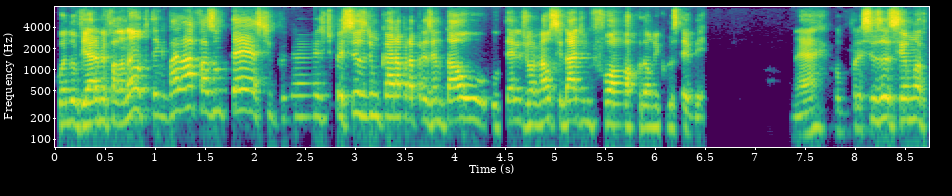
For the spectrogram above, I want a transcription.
quando vieram me falar, não, tu tem que vai lá, faz um teste, a gente precisa de um cara para apresentar o, o telejornal Cidade em Foco da Unicruz TV. Né? Precisa ser uma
